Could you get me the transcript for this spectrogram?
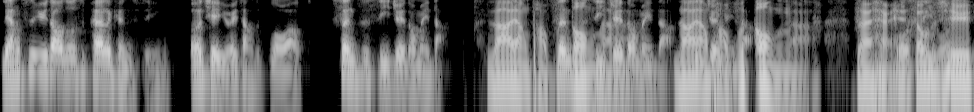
两次遇到都是 Pelicans 赢，而且有一场是 blowout，甚至 CJ 都没打，拉扬跑不甚至动啊 CJ 都没打，拉扬跑不动啊。再来我是东区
